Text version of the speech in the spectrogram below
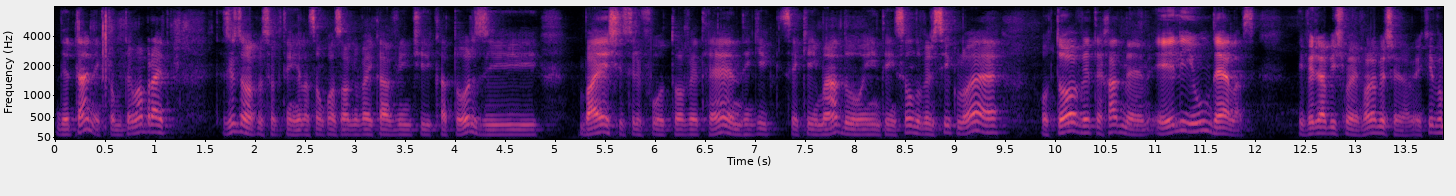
Detânia, que não tem uma braita. Está escrito uma pessoa que tem relação com a sogra vai cá 20 e 14 e Baesh Tovet tem que ser queimado. A intenção do versículo é Otovet Ehad Mem, ele e um delas. Deveria Abishmael, fala Kiva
